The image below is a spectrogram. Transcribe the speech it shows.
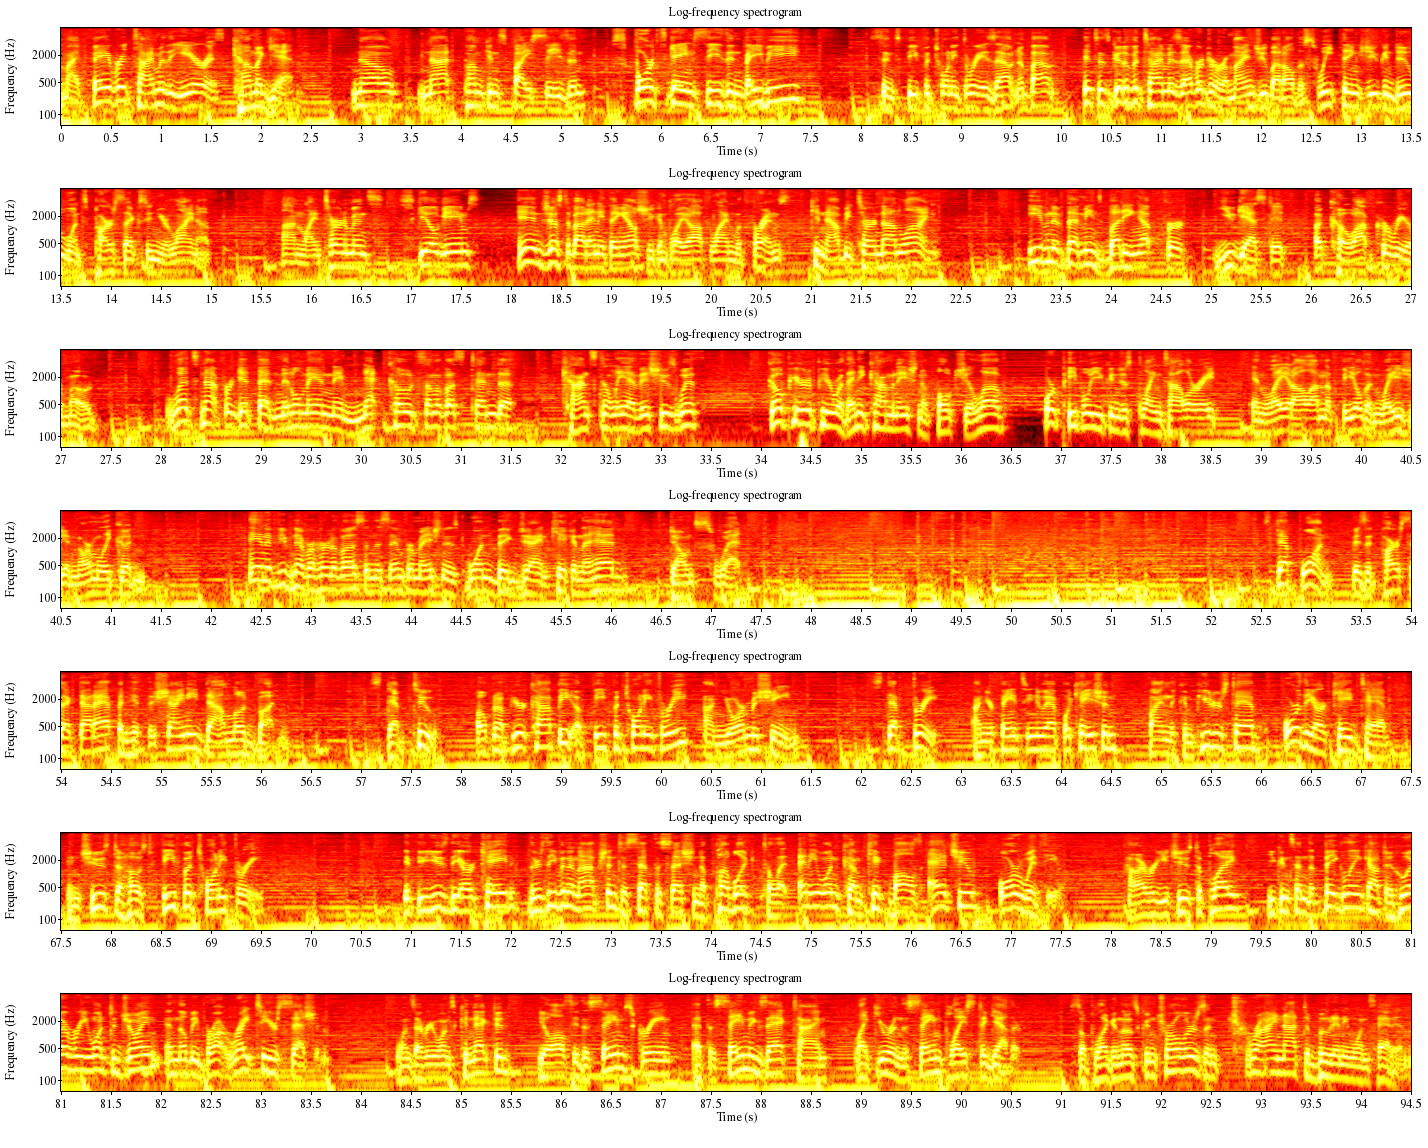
my favorite time of the year has come again. No, not pumpkin spice season, sports game season, baby! Since FIFA 23 is out and about, it's as good of a time as ever to remind you about all the sweet things you can do once Parsec's in your lineup. Online tournaments, skill games, and just about anything else you can play offline with friends can now be turned online. Even if that means buddying up for, you guessed it, a co op career mode. Let's not forget that middleman named Netcode some of us tend to constantly have issues with. Go peer to peer with any combination of folks you love or people you can just plain tolerate and lay it all on the field in ways you normally couldn't. And if you've never heard of us and this information is one big giant kick in the head, don't sweat. Step 1 Visit parsec.app and hit the shiny download button. Step 2 Open up your copy of FIFA 23 on your machine. Step 3 On your fancy new application, find the Computers tab or the Arcade tab and choose to host FIFA 23. If you use the arcade, there's even an option to set the session to public to let anyone come kick balls at you or with you. However you choose to play, you can send the big link out to whoever you want to join and they'll be brought right to your session. Once everyone's connected, you'll all see the same screen at the same exact time like you're in the same place together. So plug in those controllers and try not to boot anyone's head in.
